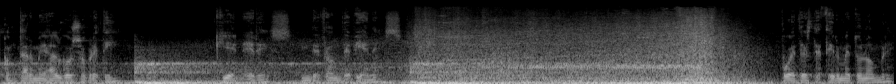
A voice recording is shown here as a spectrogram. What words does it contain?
contarme algo sobre ti? ¿Quién eres? ¿De dónde vienes? ¿Puedes decirme tu nombre?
